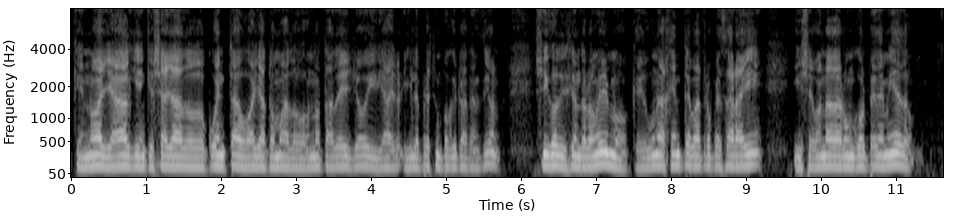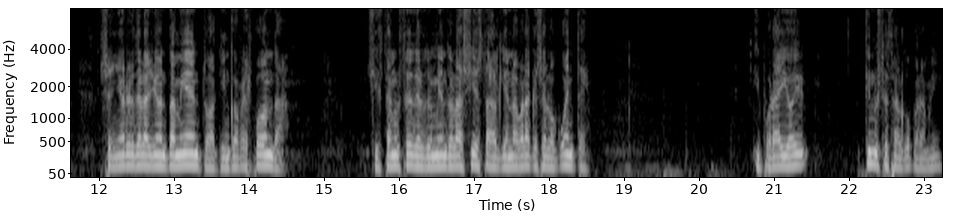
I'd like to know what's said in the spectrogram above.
que no haya alguien que se haya dado cuenta o haya tomado nota de ello y, y, le preste un poquito de atención. Sigo diciendo lo mismo, que una gente va a tropezar ahí y se van a dar un golpe de miedo. Señores del ayuntamiento, a quien corresponda, si están ustedes durmiendo la siesta, alguien habrá que se lo cuente. Y por ahí hoy ¿Tiene usted algo para mí?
